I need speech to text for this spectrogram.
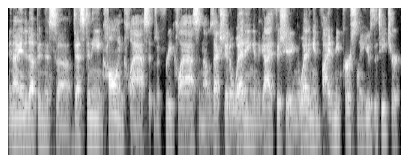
And I ended up in this uh, destiny and calling class. It was a free class, and I was actually at a wedding, and the guy officiating the wedding invited me personally. He was the teacher,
